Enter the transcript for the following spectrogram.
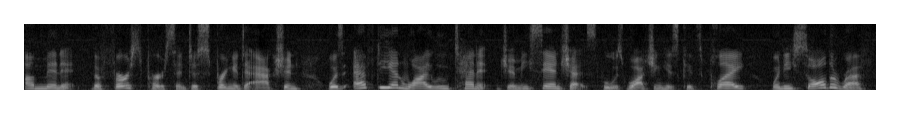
a minute. The first person to spring into action was FDNY Lieutenant Jimmy Sanchez, who was watching his kids play when he saw the ref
